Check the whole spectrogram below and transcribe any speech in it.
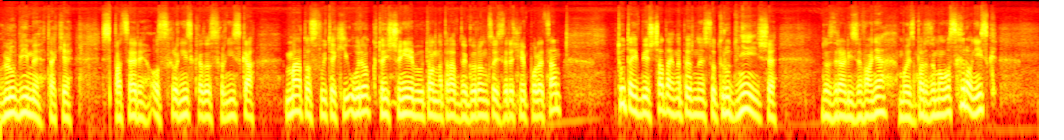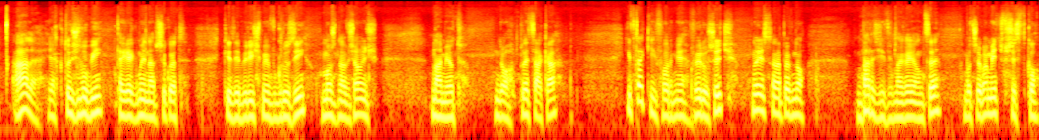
lubimy takie spacery od schroniska do schroniska, ma to swój taki urok. Kto jeszcze nie był, to naprawdę gorąco i serdecznie polecam. Tutaj w Bieszczadach na pewno jest to trudniejsze do zrealizowania, bo jest bardzo mało schronisk, ale jak ktoś lubi, tak jak my na przykład, kiedy byliśmy w Gruzji, można wziąć namiot do plecaka i w takiej formie wyruszyć. No jest to na pewno bardziej wymagające, bo trzeba mieć wszystko,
